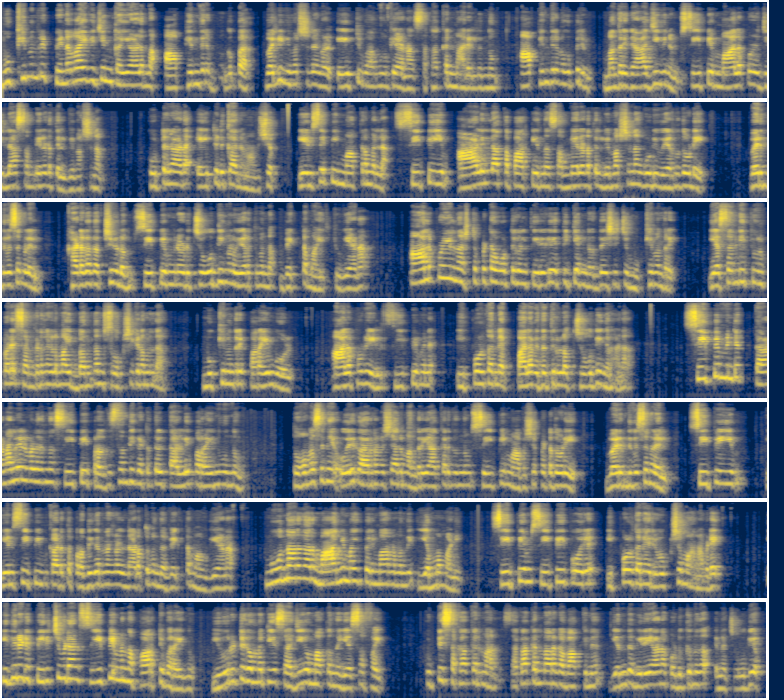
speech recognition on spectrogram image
മുഖ്യമന്ത്രി പിണറായി വിജയൻ കൈയാളുന്ന ആഭ്യന്തര വകുപ്പ് വലിയ വിമർശനങ്ങൾ ഏറ്റുവാങ്ങുകയാണ് സഖാക്കന്മാരിൽ നിന്നും. ആഭ്യന്തര വകുപ്പിനും മന്ത്രി രാജീവിനും സി പി എം ആലപ്പുഴ ജില്ലാ സമ്മേളനത്തിൽ വിമർശനം. കുട്ടനാട് ഏറ്റെടുക്കാനും ആവശ്യം. എൻ സി പി മാത്രമല്ല സി പി ഐയും ആളില്ലാത്ത പാർട്ടി എന്ന സമ്മേളനത്തിൽ വിമർശനം കൂടി ഉയർന്നതോടെ വരും ദിവസങ്ങളിൽ ഘടകകക്ഷികളും സി പി എമ്മിനോട് ചോദ്യങ്ങൾ ഉയർത്തുമെന്ന് വ്യക്തമായിരിക്കുകയാണ്. ആലപ്പുഴയിൽ നഷ്ടപ്പെട്ട വോട്ടുകൾ തിരികെ എത്തിക്കാൻ നിർദ്ദേശിച്ചു മുഖ്യമന്ത്രി. എസ് എൻ ഡി പി ഉൾപ്പെടെ സംഘടനകളുമായി ബന്ധം സൂക്ഷിക്കണമെന്ന് മുഖ്യമന്ത്രി പറയുമ്പോൾ ആലപ്പുഴയിൽ സി പി എമ്മിന് ഇപ്പോൾ തന്നെ പല വിധത്തിലുള്ള ചോദ്യങ്ങളാണ്. സി പി എമ്മിന്റെ തണലിൽ വളരുന്ന സി പി ഐ പ്രതിസന്ധി ഘട്ടത്തിൽ തള്ളി പറയുന്നുവെന്നും തോമസിനെ ഒരു കാരണവശാലും മന്ത്രിയാക്കരുതെന്നും സി പി എം ആവശ്യപ്പെട്ടതോടെ വരും ദിവസങ്ങളിൽ സി പി ഐയും എൻ സി പിയും കടുത്ത പ്രതികരണങ്ങൾ നടത്തുമെന്ന് വ്യക്തമാവുകയാണ്. മൂന്നാറുകാർ മാന്യമായി പെരുമാറണമെന്ന് M M Mani. C P M C P I പോര് ഇപ്പോൾ തന്നെ രൂക്ഷമാണ് അവിടെ. ഇതിനിടെ പിരിച്ചുവിടാൻ സി പി എം എന്ന പാർട്ടി പറയുന്നു. യൂണിറ്റ് കമ്മിറ്റിയെ സജീവമാക്കുന്ന എസ് എഫ് ഐ കുട്ടി സഖാക്കന്മാർ സഖാക്കന്മാരുടെ വാക്കിന് എന്ത് വിലയാണ് കൊടുക്കുന്നത് എന്ന ചോദ്യം.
